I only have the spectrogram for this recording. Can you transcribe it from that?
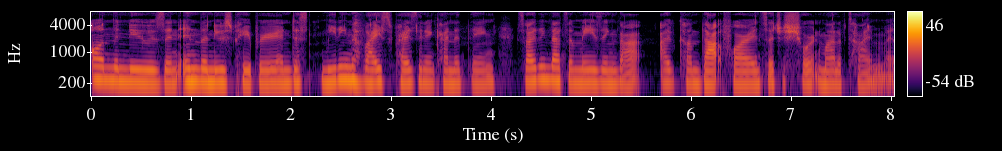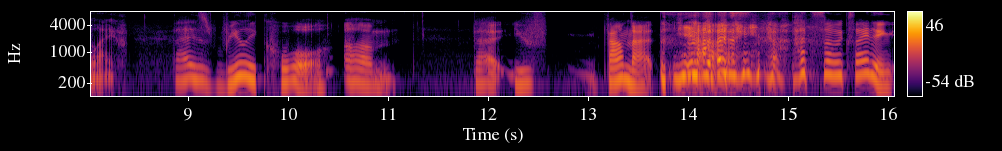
on the news and in the newspaper and just meeting the vice president kind of thing. So I think that's amazing that I've come that far in such a short amount of time in my life. That is really cool. Um, that you've found that. Yeah, that's, yeah. that's so exciting.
